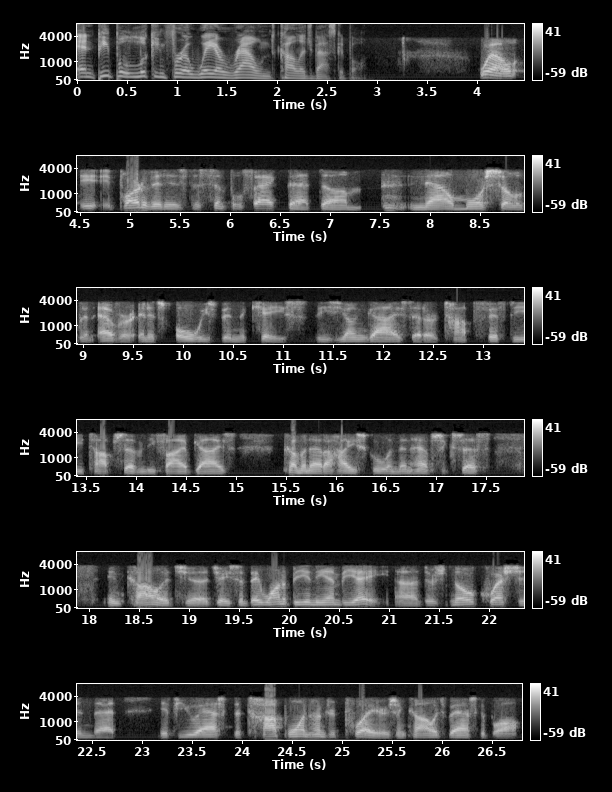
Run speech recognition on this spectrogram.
and people looking for a way around college basketball? Well, it, part of it is the simple fact that um, now more so than ever, and it's always been the case, these young guys that are top 50, top 75 guys coming out of high school and then have success in college, uh, Jason, they want to be in the NBA. Uh, there's no question that if you ask the top 100 players in college basketball,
